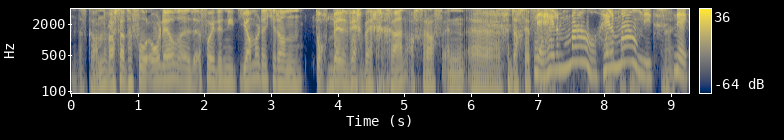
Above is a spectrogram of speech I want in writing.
Dat kan. Was dat een vooroordeel? Eh, Vond je het niet jammer dat je dan toch weg bent gegaan achteraf en eh, gedacht hebt van... Nee, helemaal. Helemaal niet. Nee. Nee.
